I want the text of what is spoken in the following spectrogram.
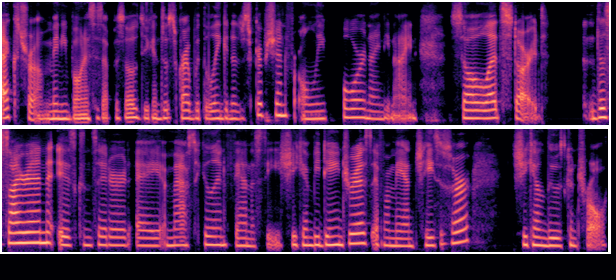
extra mini bonuses episodes, you can subscribe with the link in the description for only $4.99. So let's start. The siren is considered a masculine fantasy. She can be dangerous if a man chases her. She can lose control.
